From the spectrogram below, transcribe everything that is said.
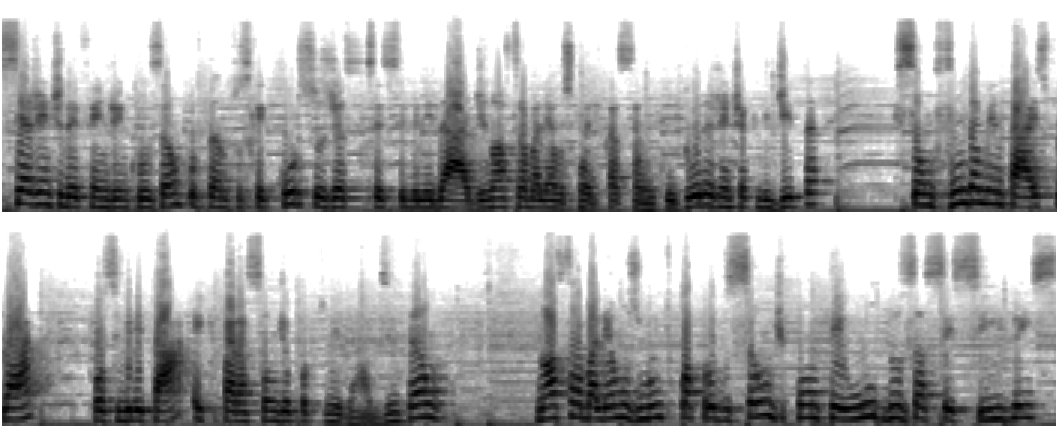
se a gente defende a inclusão, portanto, os recursos de acessibilidade, nós trabalhamos com educação e cultura, a gente acredita que são fundamentais para possibilitar a equiparação de oportunidades. Então, nós trabalhamos muito com a produção de conteúdos acessíveis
